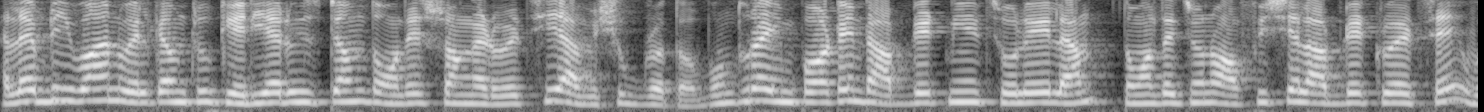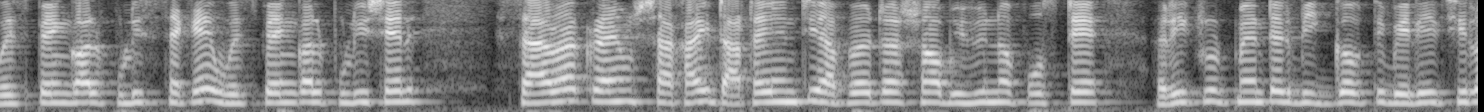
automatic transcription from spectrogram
Hello everyone welcome to career wisdom তোমাদের সঙ্গে রয়েছি আমি সুব্রত। বন্ধুরা ইম্পর্টেন্ট আপডেট নিয়ে চলে এলাম। তোমাদের জন্য অফিসিয়াল আপডেট রয়েছে ওয়েস্ট বেঙ্গল পুলিশ থেকে। ওয়েস্ট বেঙ্গল পুলিশের সাইবার ক্রাইম শাখায় ডাটা এন্ট্রি অপারেটর সহ বিভিন্ন পোস্টে রিক্রুটমেন্টের বিজ্ঞপ্তি বেরিয়েছিল।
